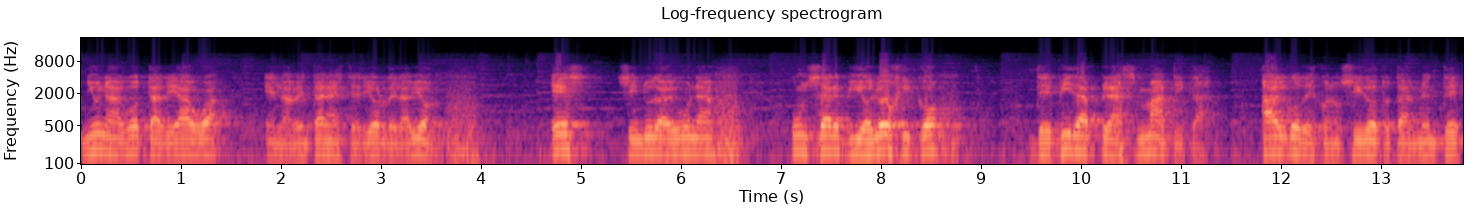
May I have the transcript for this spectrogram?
ni una gota de agua en la ventana exterior del avión. Es, sin duda alguna, un ser biológico de vida plasmática, algo desconocido totalmente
